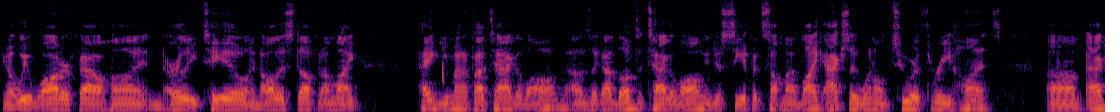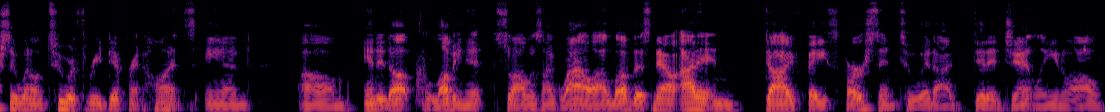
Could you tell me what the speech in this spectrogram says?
you know we waterfowl hunt and early teal and all this stuff." And I'm like, "Hey, you mind if I tag along?" I was like, "I'd love to tag along and just see if it's something I'd like." I actually went on two or three hunts. Um, actually went on two or three different hunts and um, ended up loving it. So I was like, "Wow, I love this." Now I didn't dive face first into it. I did it gently, you know, I'll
